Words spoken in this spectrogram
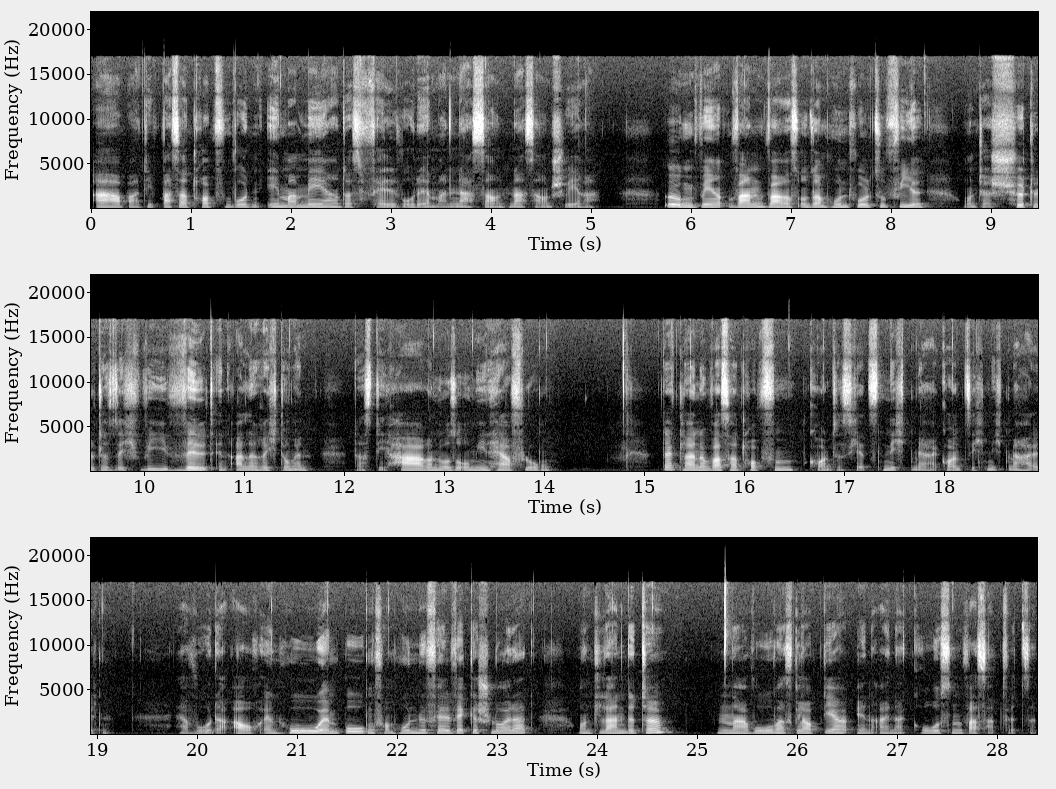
Aber die Wassertropfen wurden immer mehr, das Fell wurde immer nasser und nasser und schwerer. Irgendwann war es unserem Hund wohl zu viel und er schüttelte sich wie wild in alle Richtungen, dass die Haare nur so um ihn herflogen. Der kleine Wassertropfen konnte es jetzt nicht mehr, er konnte sich nicht mehr halten. Er wurde auch in hohem Bogen vom Hundefell weggeschleudert und landete, na wo, was glaubt ihr, in einer großen Wasserpfütze.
